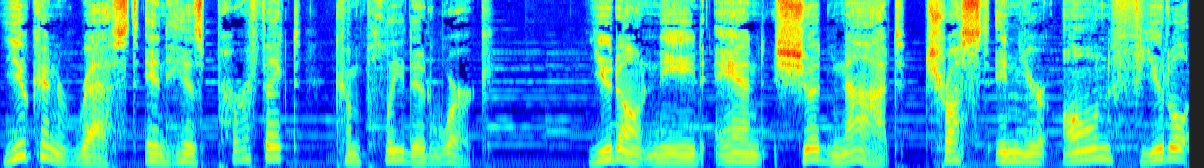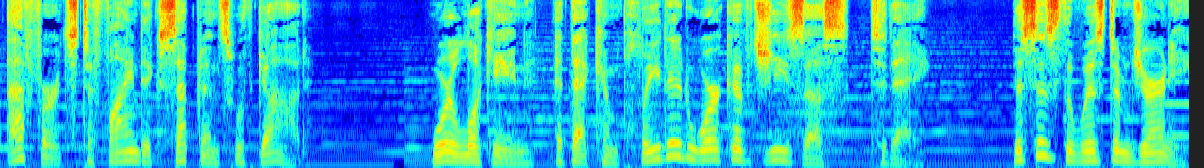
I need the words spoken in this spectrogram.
You can rest in his perfect, completed work. You don't need and should not trust in your own futile efforts to find acceptance with God. We're looking at that completed work of Jesus today. This is the Wisdom Journey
